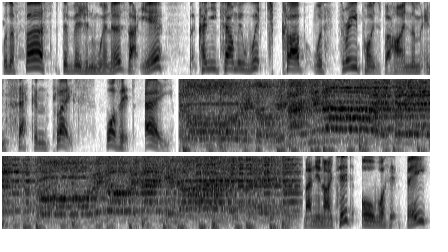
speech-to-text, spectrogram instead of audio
were the first division winners that year. But can you tell me which club was three points behind them in second place? Was it A? Glory, glory, Man United, or was it B?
